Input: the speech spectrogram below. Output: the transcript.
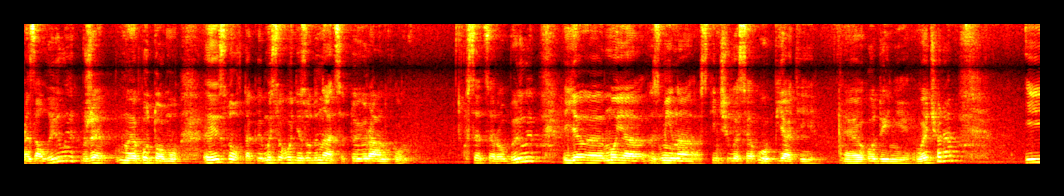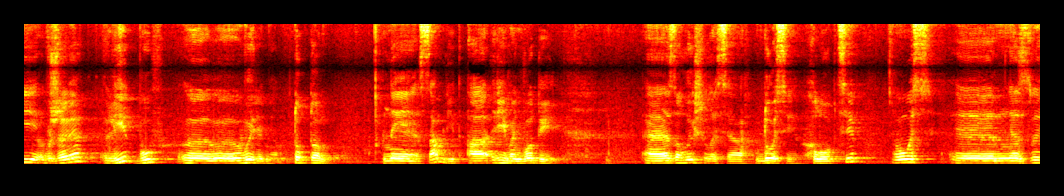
залили вже по тому. І знов таки ми сьогодні з 11 ранку все це робили. Я, моя зміна скінчилася о 5 е, годині вечора. І вже лід був е, вирівнян. Тобто не сам лід, а рівень води. Е, залишилися досі хлопці. Ось. Е, з-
